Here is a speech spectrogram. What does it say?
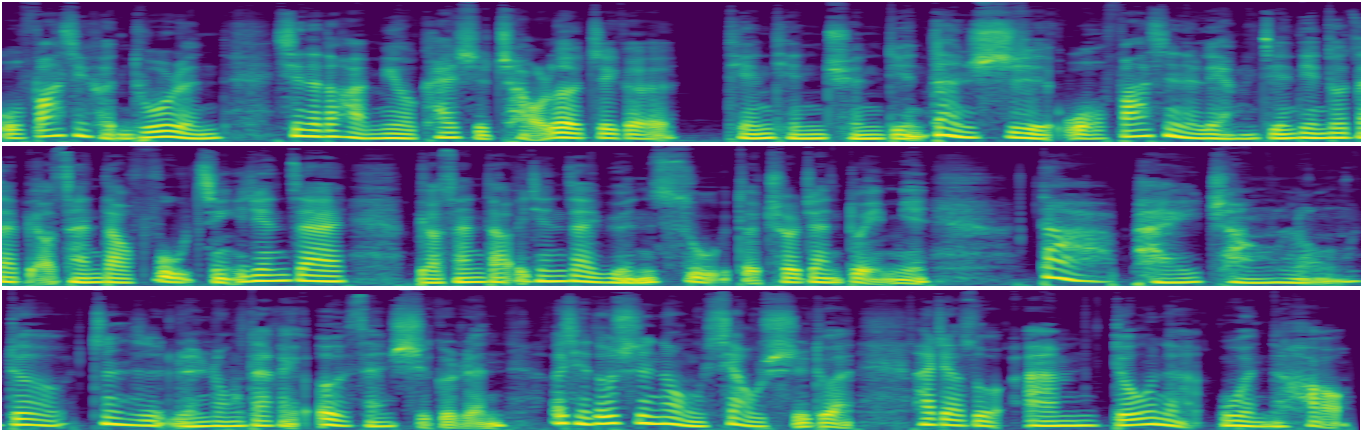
我发现很多人现在都还没有开始炒热这个。甜甜圈店，但是我发现了两间店都在表参道附近，一间在表参道，一间在元素的车站对面。大排长龙的，真的是人龙大概有二三十个人，而且都是那种下午时段。它叫做 I'm Donna 问号，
